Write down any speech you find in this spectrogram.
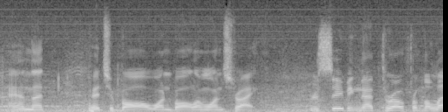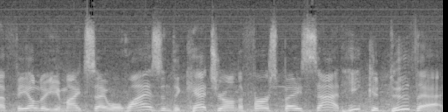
And that pitch a ball, one ball and one strike. Receiving that throw from the left fielder, you might say, well, why isn't the catcher on the first base side? He could do that.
